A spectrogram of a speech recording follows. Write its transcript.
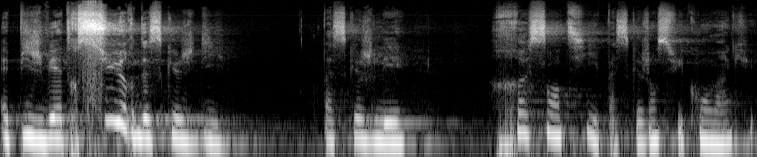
Et puis je vais être sûre de ce que je dis, parce que je l'ai ressenti, parce que j'en suis convaincue.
